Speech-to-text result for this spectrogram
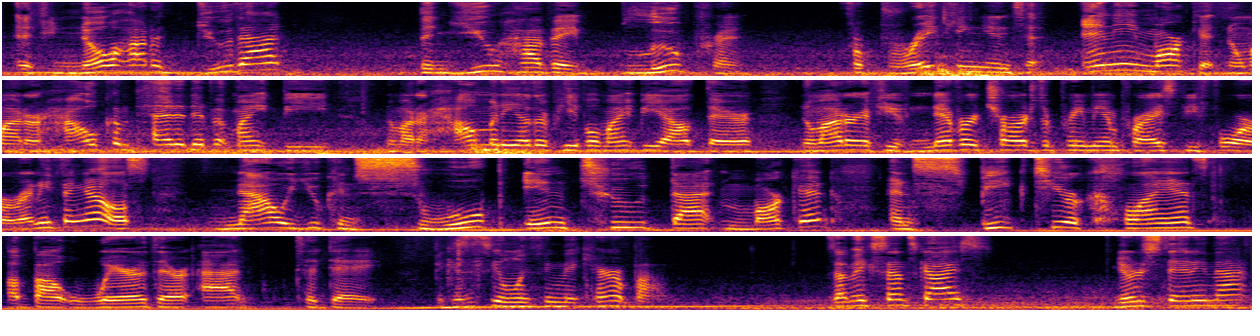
And if you know how to do that, then you have a blueprint for breaking into any market, no matter how competitive it might be, no matter how many other people might be out there, no matter if you've never charged a premium price before or anything else, now you can swoop into that market and speak to your clients about where they're at today because it's the only thing they care about. Does that make sense, guys? You understanding that?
